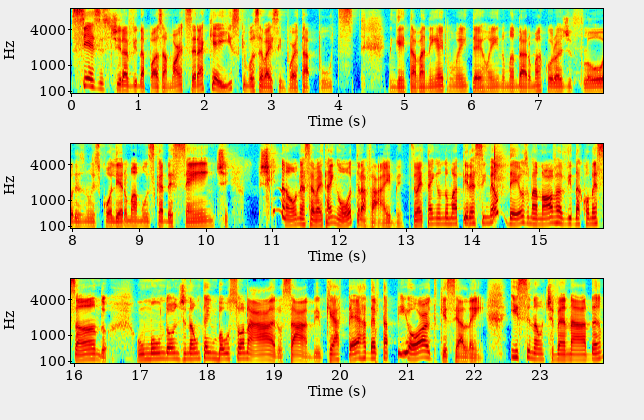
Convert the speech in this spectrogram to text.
Se existir a vida após a morte, será que é isso que você vai se importar? Putz, ninguém tava nem aí pro meu enterro, hein? Não mandaram uma coroa de flores, não escolheram uma música decente. Acho que não, né? Você vai estar tá em outra vibe. Você vai estar tá numa pira assim, meu Deus, uma nova vida começando. Um mundo onde não tem Bolsonaro, sabe? Porque a Terra deve estar tá pior do que esse além. E se não tiver nada,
